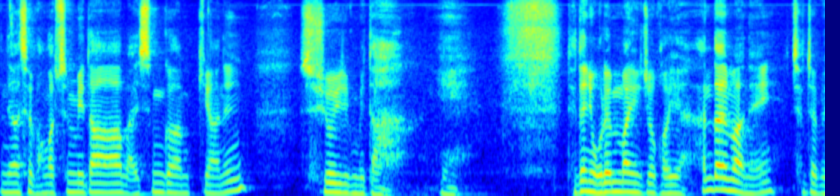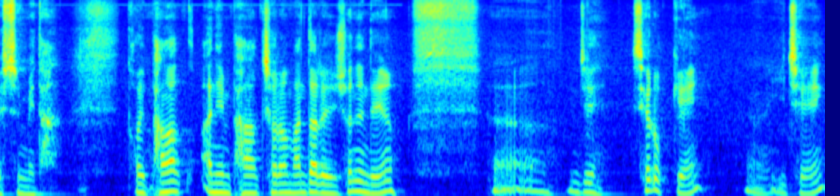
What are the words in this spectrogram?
안녕하세요. 반갑습니다. 말씀과 함께하는 수요일입니다. 예. 대단히 오랜만이죠. 거의 한 달 만에 찾아뵙습니다. 거의 방학 아닌 방학처럼 한 달을 쉬었는데요. 어, 이제 새롭게 어, 이 책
